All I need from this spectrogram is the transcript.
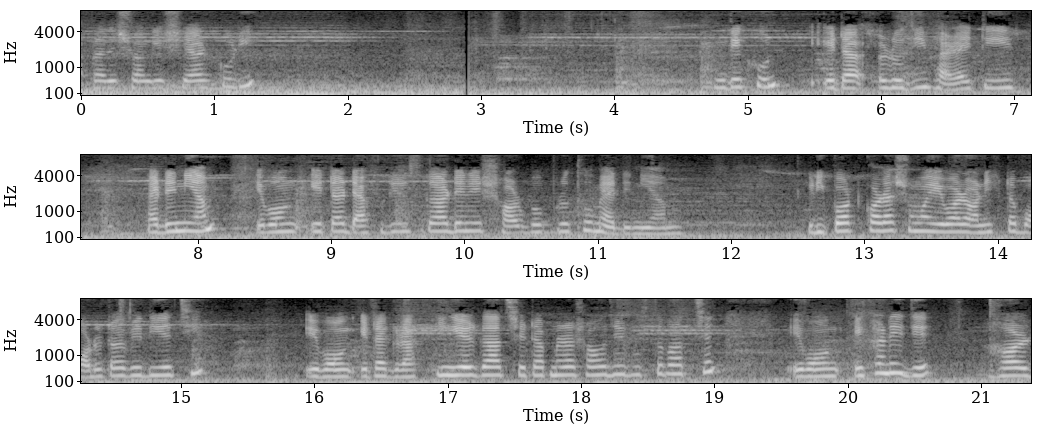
আপনাদের সঙ্গে শেয়ার করি। দেখুন, এটা রোজি ভ্যারাইটির অ্যাডেনিয়াম এবং এটা ড্যাফোডিলস গার্ডেনের সর্বপ্রথম অ্যাডেনিয়াম। রিপোর্ট করার সময় এবার অনেকটা বড় টবে দিয়েছি এবং এটা গ্রাফটিংয়ের গাছ, সেটা আপনারা সহজেই বুঝতে পারছেন। এবং এখানে যে হার্ড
